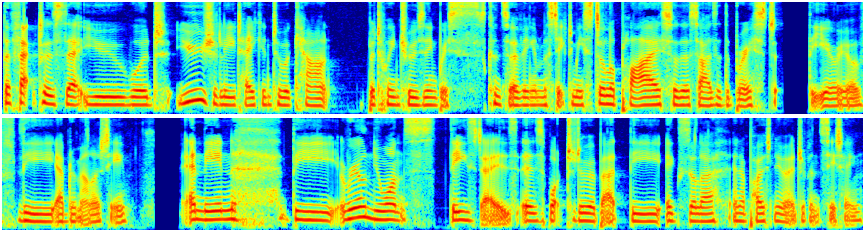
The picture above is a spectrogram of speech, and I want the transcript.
The factors that you would usually take into account between choosing breast conserving and mastectomy still apply. So the size of the breast, the area of the abnormality. And then the real nuance these days is what to do about the axilla in a post neoadjuvant setting.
